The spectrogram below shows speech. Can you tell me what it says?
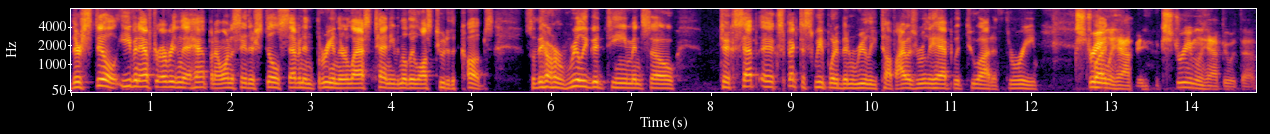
they're still, even after everything that happened, I want to say they're still seven and three in their last 10, even though they lost two to the Cubs. So they are a really good team. And so to accept expect a sweep would have been really tough. I was really happy with two out of three. Extremely but happy. Extremely happy with that.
